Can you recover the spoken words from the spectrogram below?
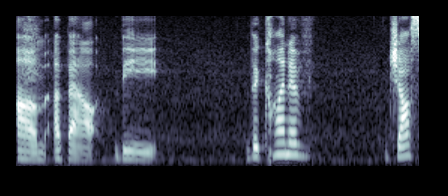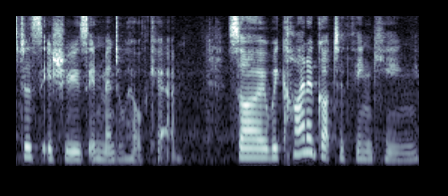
um, about the the kind of justice issues in mental health care. So we kind of got to thinking,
